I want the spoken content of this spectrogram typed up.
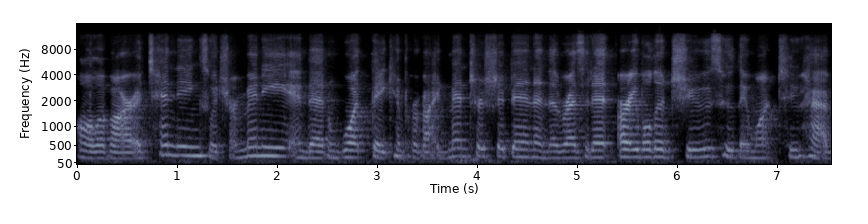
all of our attendings, which are many, and then what they can provide mentorship in, and the resident are able to choose who they want to have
